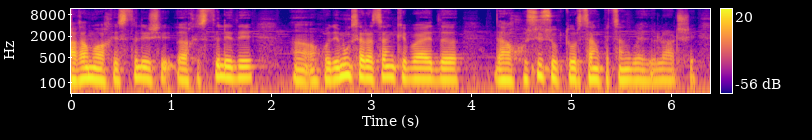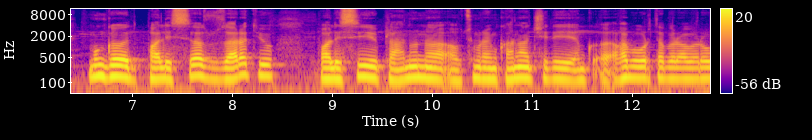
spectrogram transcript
هغه مو اخیستلې شي اخیستلې دي خو د موږ سره څنګه کې باید د خصوصي سکتور څنګه په څنګه باید ولاړ شي موږ پالیسي ساز وزارت یو پالیسی پلانونه او څومره امکانات چې دي هغه به ورته برابرو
